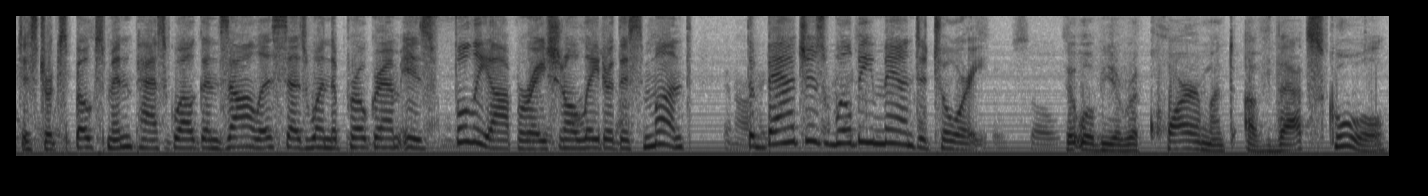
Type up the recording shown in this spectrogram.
District spokesman Pascual Gonzalez says when the program is fully operational later this month, the badges will be mandatory. It will be a requirement of that school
